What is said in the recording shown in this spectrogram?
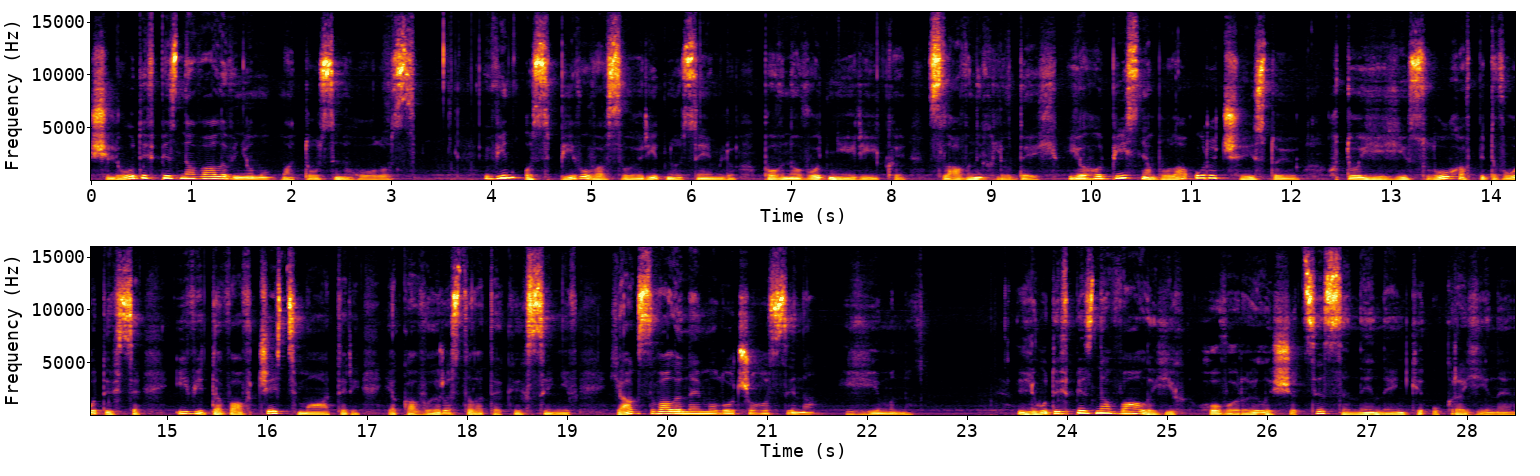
що люди впізнавали в ньому матусин голос. Він оспівував свою рідну землю, повноводні ріки, славних людей. Його пісня була урочистою. Хто її слухав, підводився і віддавав честь матері, яка виростила таких синів. Як звали наймолодшого сина? Гімн. Люди впізнавали їх, говорили, що це сини неньки України.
